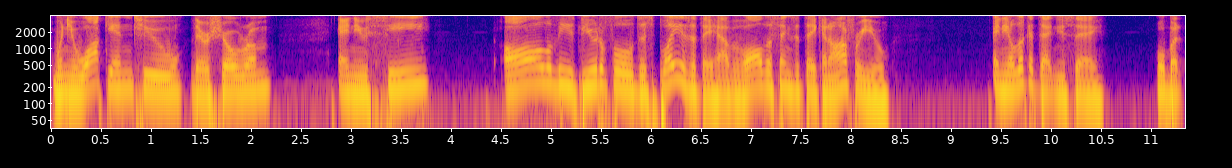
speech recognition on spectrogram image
When you walk into their showroom and you see all of these beautiful displays that they have of all the things that they can offer you, and you look at that and you say, well, but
